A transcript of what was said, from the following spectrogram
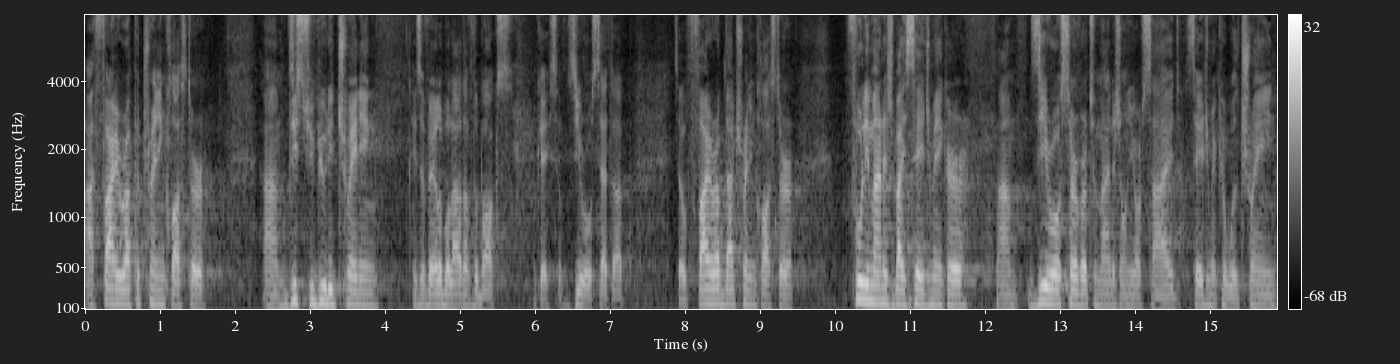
uh, fire up a training cluster, um, distributed training is available out of the box. Okay, so zero setup. So fire up that training cluster, fully managed by SageMaker, um, zero server to manage on your side. SageMaker will train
